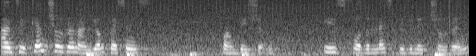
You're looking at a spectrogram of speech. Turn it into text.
Auntie Nkem Children and Young Persons Foundation is for the less privileged children,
